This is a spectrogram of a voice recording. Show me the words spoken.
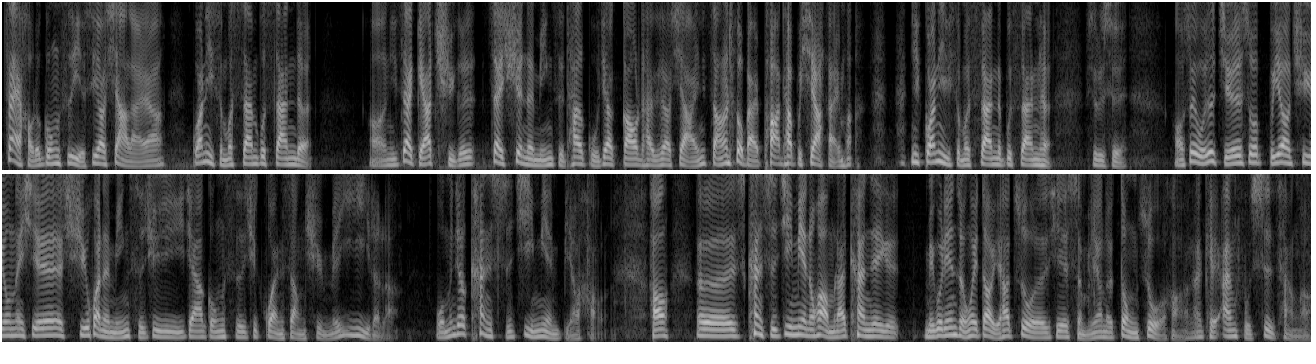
再好的公司也是要下来啊，管你什么删不删的啊，你再给他取个再炫的名字，它的股价高了还是要下来，你涨到六百，怕它不下来吗？你管你什么删的不删的，是不是？哦，所以我就觉得说，不要去用那些虚幻的名词去一家公司去冠上去，没意义了啦。我们就看实际面比较好好，呃，看实际面的话，我们来看这个。美国联总会到底他做了一些什么样的动作哈？来可以安抚市场啊，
